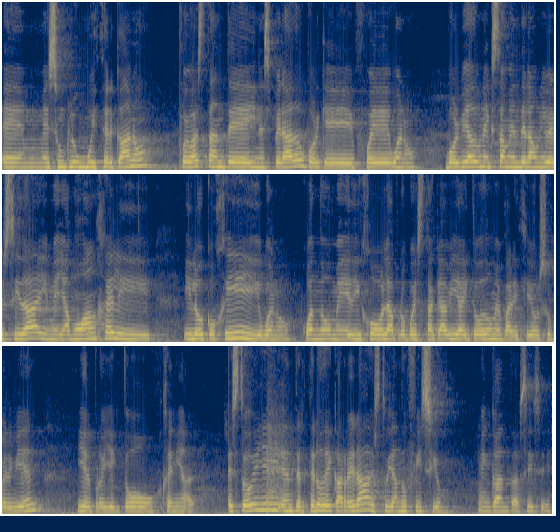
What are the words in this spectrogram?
Eh, es un club muy cercano, fue bastante inesperado porque fue, bueno, volví a un examen de la universidad y me llamó Ángel y, y lo cogí y bueno, cuando me dijo la propuesta que había y todo me pareció súper bien y el proyecto genial. Estoy en tercero de carrera estudiando fisio, me encanta, sí, sí.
